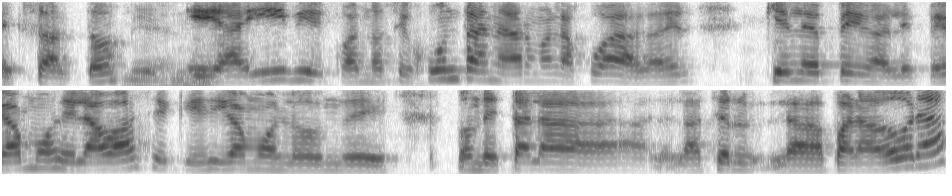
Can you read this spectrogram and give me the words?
Exacto. Y ahí cuando se juntan arman la jugada. A ver quién le pega. Le pegamos de la base, que es digamos donde, donde está la, la, paradora,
